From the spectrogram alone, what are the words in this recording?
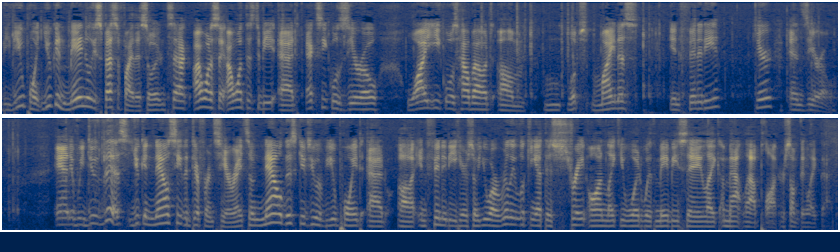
the viewpoint, you can manually specify this. So in fact, I want to say I want this to be at x equals 0 y equals, how about, um, whoops, minus infinity here and 0. And if we do this, you can now see the difference here, right? So now this gives you a viewpoint at uh, infinity here. So you are really looking at this straight on like you would with maybe, say, like a MATLAB plot or something like that.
